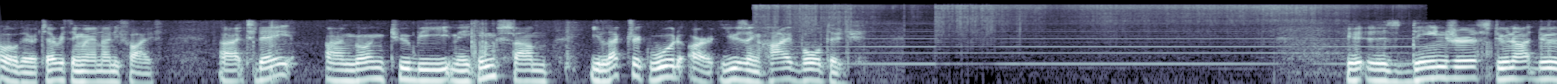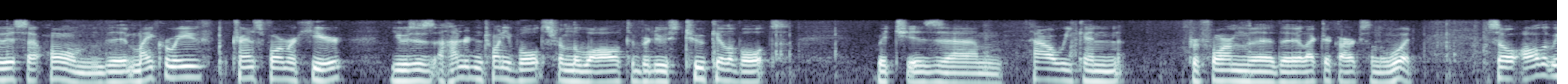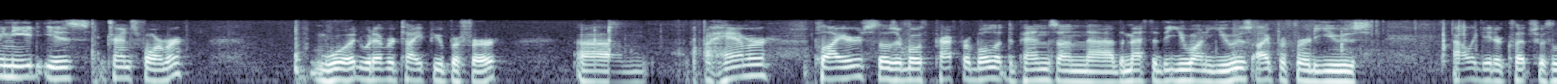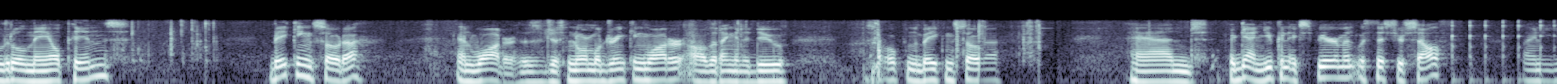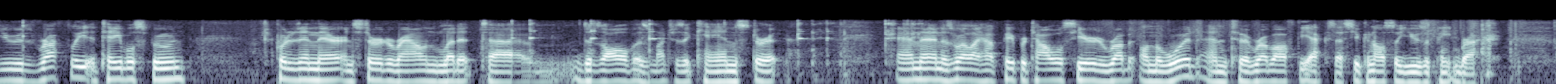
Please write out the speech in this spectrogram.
Hello there, it's EverythingMan95. Uh, today I'm going to be making some electric wood art using high voltage. It is dangerous, do not do this at home. The microwave transformer here uses 120 volts from the wall to produce 2 kilovolts which is um, how we can perform the, the electric arcs on the wood. So all that we need is transformer, wood, whatever type you prefer, um, a hammer, pliers, those are both preferable, it depends on uh, the method that you want to use. I prefer to use alligator clips with little nail pins, baking soda, and water. This is just normal drinking water. All that I'm going to do is open the baking soda, and again you can experiment with this yourself I'm going to use roughly a tablespoon put it in there and stir it around let it uh, dissolve as much as it can stir it and then as well I have paper towels here to rub it on the wood and to rub off the excess you can also use a paintbrush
